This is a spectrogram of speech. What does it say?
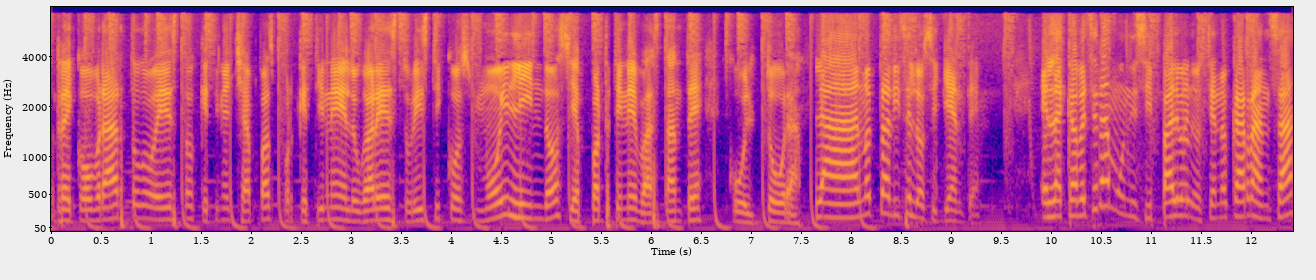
recobrar todo esto que tiene Chiapas porque tiene lugares turísticos muy lindos y aparte tiene bastante cultura. La nota dice lo siguiente. En la cabecera municipal Venustiano Carranza,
